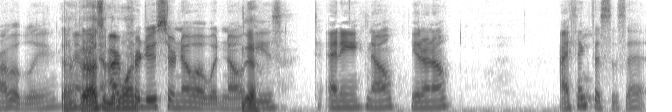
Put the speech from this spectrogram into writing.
Probably. Yeah, I there hasn't been our one. producer Noah would know. Yeah. He's any no, you don't know. I think this is it.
